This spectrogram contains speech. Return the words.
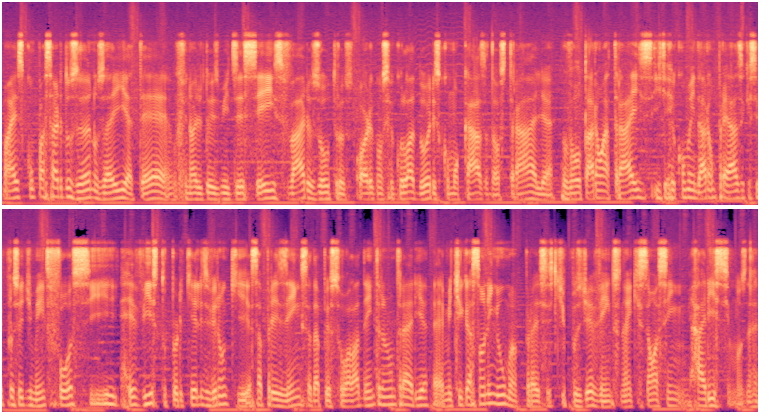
mas com o passar dos anos aí, até o final de 2016, vários outros órgãos reguladores, como o CASA da Austrália, voltaram atrás e recomendaram para a EASA que esse procedimento fosse revisto, porque eles viram que essa presença da pessoa lá dentro não traria é, mitigação nenhuma para esses tipos de eventos, né, que são assim raríssimos, né?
